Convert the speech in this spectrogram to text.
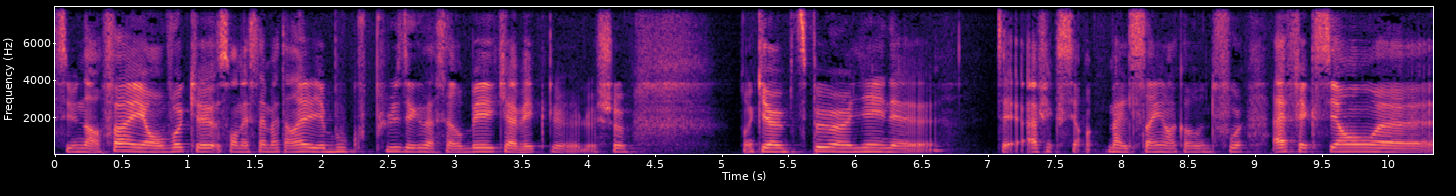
c'est une enfant et on voit que son instinct maternel est beaucoup plus exacerbé qu'avec le, le chat. Donc il y a un petit peu un lien de c'est affection, malsain encore une fois. Affection, euh,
